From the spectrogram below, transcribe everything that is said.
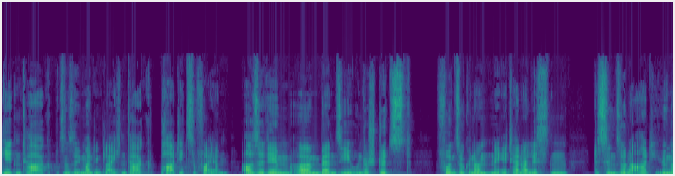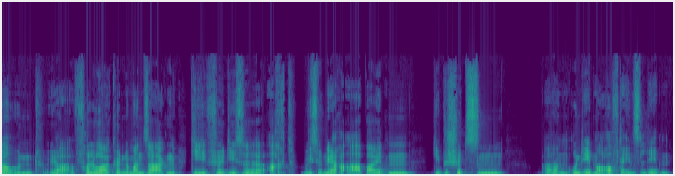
jeden Tag, beziehungsweise immer den gleichen Tag, Party zu feiern. Außerdem ähm, werden sie unterstützt von sogenannten Eternalisten, das sind so eine Art Jünger und ja, Follower könnte man sagen, die für diese acht Visionäre arbeiten, die beschützen, ähm, und eben auch auf der Insel leben.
